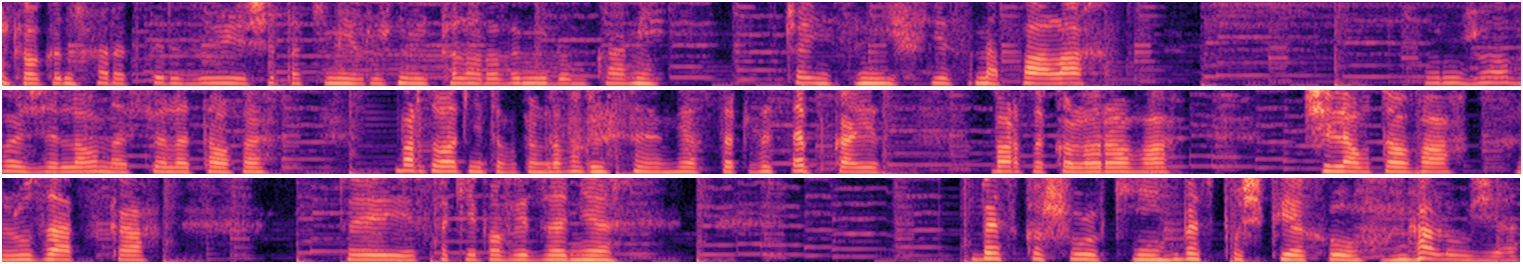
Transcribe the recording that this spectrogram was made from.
Kikoken charakteryzuje się takimi różnymi kolorowymi domkami. Część z nich jest na palach. Różowe, zielone, fioletowe. Bardzo ładnie to wygląda. W ogóle miasteczko Wysepka jest bardzo kolorowa, chilloutowa, luzacka. To jest takie powiedzenie bez koszulki, bez pośpiechu, na luzie.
